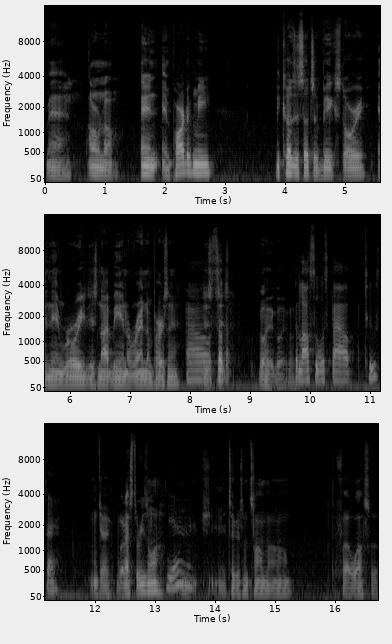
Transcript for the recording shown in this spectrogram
Man, I don't know. And and part of me, because it's such a big story, and then Rory just not being a random person. Oh, just, so just, Go ahead, go ahead, go ahead. The lawsuit was filed Tuesday. Okay, well that's the reason why. Yeah. It took her some time to um to file a lawsuit.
